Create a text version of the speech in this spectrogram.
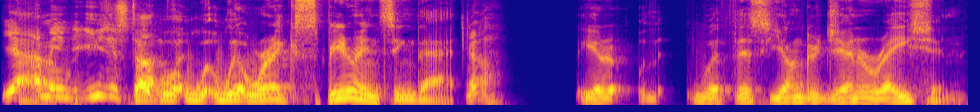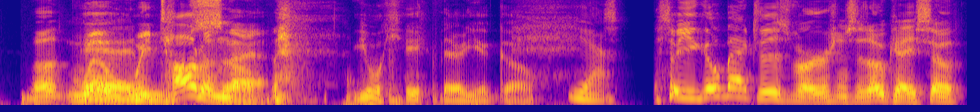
Yeah, uh, I mean, you just stop. We're experiencing that. Yeah, you know, with this younger generation. Well, well, and we taught them so, that. you okay? There you go. Yeah. So you go back to this verse and says, okay, so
